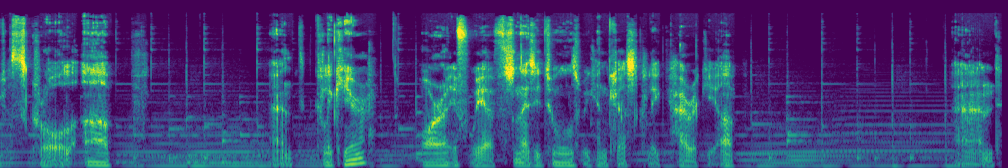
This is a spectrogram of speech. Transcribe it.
just scroll up and click here. Or if we have Snazzy tools, we can just click hierarchy up. And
